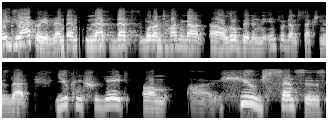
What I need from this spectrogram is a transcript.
exactly, and then that that's what I'm talking about uh, a little bit in the info dump section is that you can create um, uh, huge senses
